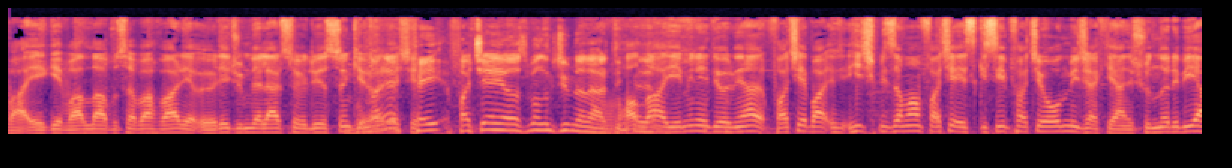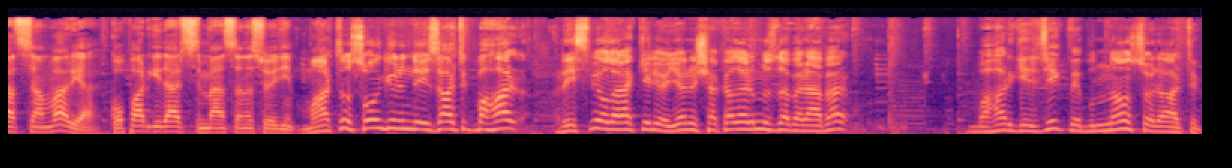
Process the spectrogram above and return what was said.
Vay Ege vallahi bu sabah var ya öyle cümleler söylüyorsun ki Bunlar öyle şey. fe- façaya yazmalık cümleler. Vallahi yemin ediyorum ya façe hiçbir zaman façe eskisi façe olmayacak yani. Şunları bir yazsan var ya kopar gidersin ben sana söyleyeyim. Mart'ın son günündeyiz. Artık bahar resmi olarak geliyor. Yarın şakalarımızla beraber bahar gelecek ve bundan sonra artık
